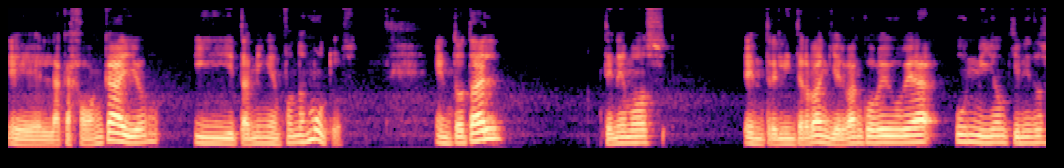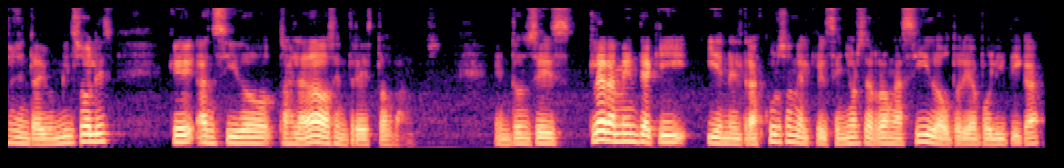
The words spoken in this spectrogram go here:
eh, la caja bancario y también en fondos mutuos. En total tenemos entre el Interbank y el Banco BVA 1.581.000 soles que han sido trasladados entre estos bancos. Entonces, claramente aquí y en el transcurso en el que el señor Cerrón ha sido autoridad política,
